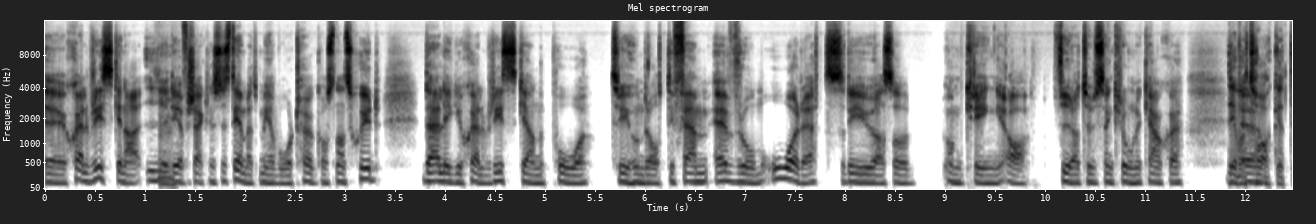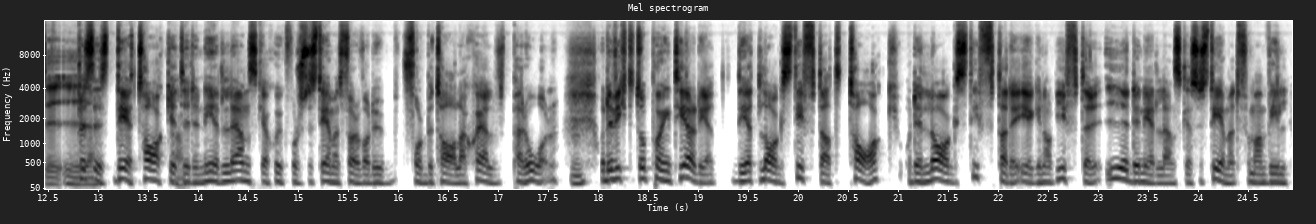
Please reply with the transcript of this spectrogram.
eh, självriskerna i mm. det försäkringssystemet med vårt högkostnadsskydd. Där ligger självrisken på 385 euro om året. Så det är ju alltså omkring ja, 4 000 kronor kanske. Det var eh, taket i... i precis, det är taket ja. i det nederländska sjukvårdssystemet för vad du får betala själv per år. Mm. Och Det är viktigt att poängtera det. Det är ett lagstiftat tak och det är lagstiftade egenavgifter i det nederländska systemet för man vill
